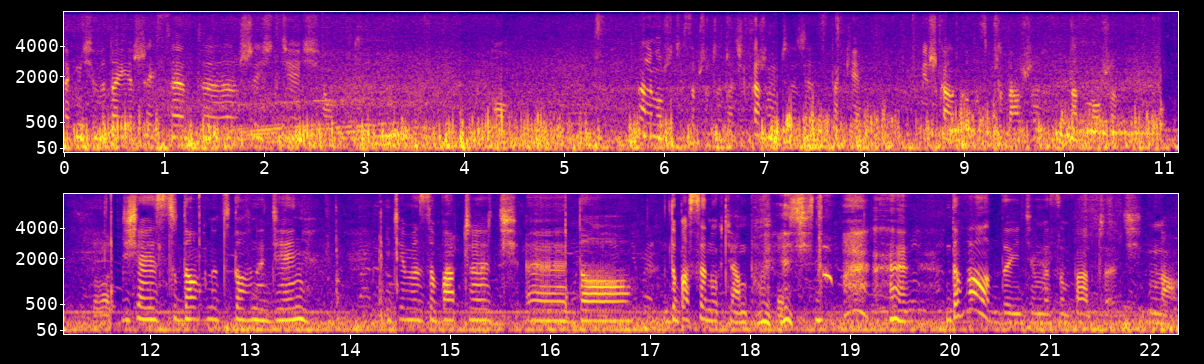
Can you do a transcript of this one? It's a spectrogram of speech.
tak mi się wydaje, 660. O. No, Ale możecie sobie przeczytać. W każdym razie jest takie mieszkanko do sprzedaży nad morzem. Dzisiaj jest cudowny, cudowny dzień. Idziemy zobaczyć e, do, do basenu, chciałam powiedzieć. Do, do wody idziemy zobaczyć. No.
